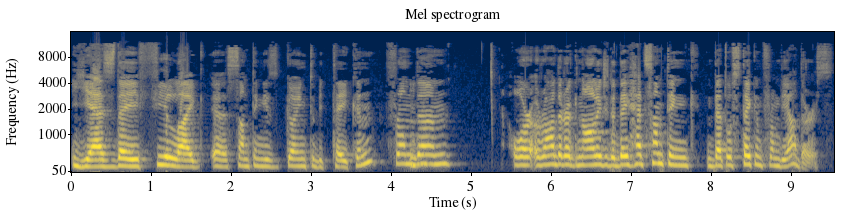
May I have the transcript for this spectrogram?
yes, they feel like uh, something is going to be taken from mm-hmm. them or rather acknowledge that they had something that was taken from the others.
